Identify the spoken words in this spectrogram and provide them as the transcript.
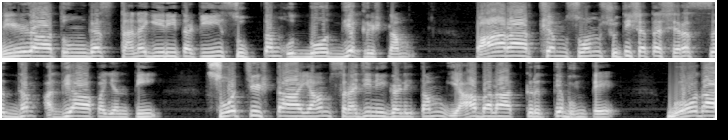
நீளாதுங்க ஸ்தனகிரி தட்டி சுப்தம் உத்போத்திய கிருஷ்ணம். பாரார்த்தியம் ஸ்வம் ஸ்ருதிசத சிரசித்தம் அத்தியாபயந்தி. சோச்சிஷ்டாயாம் ஸ்ரஜினிகளிதம் யாபலாத்கிருத்திய புங்கே. கோதா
